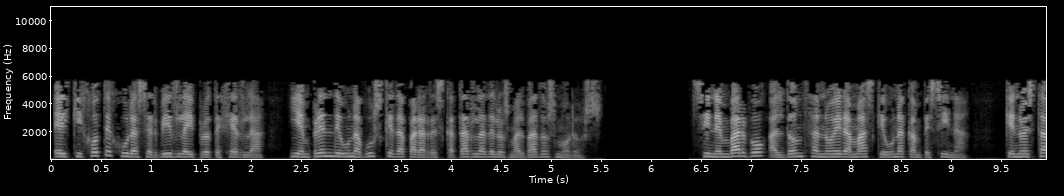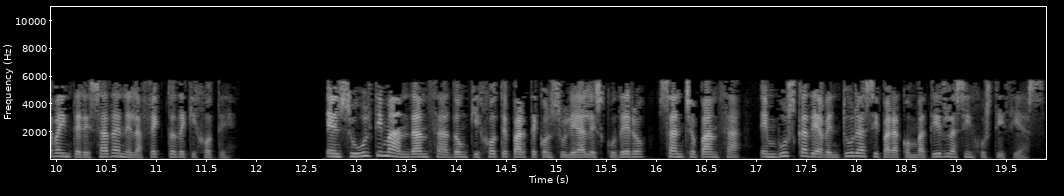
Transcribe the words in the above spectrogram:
El Quijote jura servirla y protegerla, y emprende una búsqueda para rescatarla de los malvados moros. Sin embargo, Aldonza no era más que una campesina, que no estaba interesada en el afecto de Quijote. En su última andanza, Don Quijote parte con su leal escudero, Sancho Panza, en busca de aventuras y para combatir las injusticias.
